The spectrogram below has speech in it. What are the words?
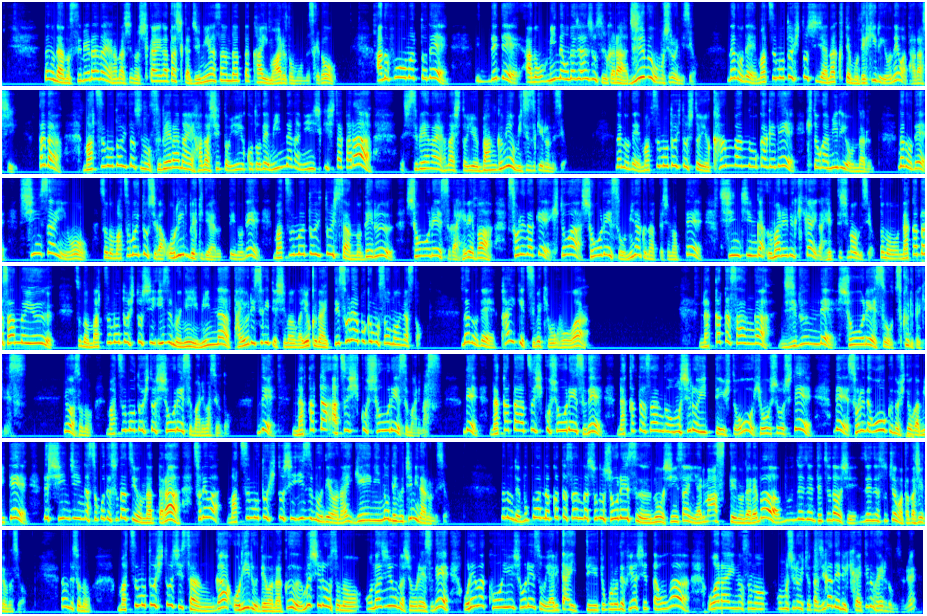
なので、あの、滑らない話の司会が確かジュニアさんだった回もあると思うんですけど、あのフォーマットで出て、あの、みんな同じ話をするから、十分面白いんですよ。なので、松本人志じゃなくてもできるよねは正しい。ただ、松本人志の滑らない話ということで、みんなが認識したから、滑らない話という番組を見続けるんですよ。なので、松本人志という看板のおかげで人が見るようになる。なので、審査員をその松本人志が降りるべきであるっていうので、松本人志さんの出る賞レースが減れば、それだけ人は賞レースを見なくなってしまって、新人が生まれる機会が減ってしまうんですよ。その中田さんの言う、その松本人志イズムにみんな頼りすぎてしまうが良くないって、それは僕もそう思いますと。なので、解決すべき方法は、中田さんが自分で賞レースを作るべきです。要はその、松本人志賞レースもありますよと。で、中田敦彦賞レースもあります。で、中田敦彦賞レースで、中田さんが面白いっていう人を表彰して、で、それで多くの人が見て、で、新人がそこで育つようになったら、それは松本人志イズムではない芸人の出口になるんですよ。なので僕は中田さんがその賞レースの審査員やりますっていうのであれば、全然手伝うし、全然そっちの方が正しいと思いますよ。なのでその、松本人志さんが降りるではなく、むしろその同じような賞レースで、俺はこういう賞レースをやりたいっていうところで増やしていった方が、お笑いのその面白い人たちが出る機会っていうのが増えると思うんですよね。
